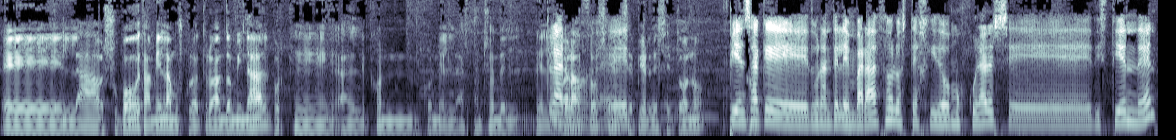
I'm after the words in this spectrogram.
eh, la, supongo que también la musculatura abdominal, porque al- con, con el- la expansión del, del Claro, embarazo se, eh, se pierde ese tono. Piensa que durante el embarazo los tejidos musculares se distienden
